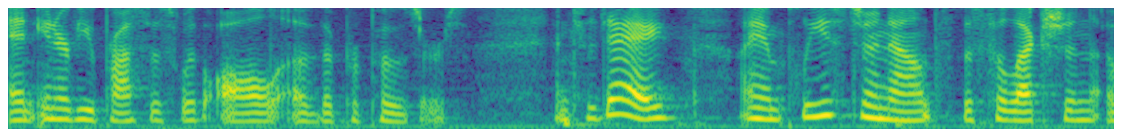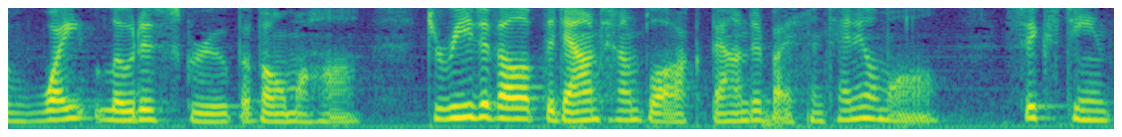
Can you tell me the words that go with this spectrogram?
and interview process with all of the proposers. And today, I am pleased to announce the selection of White Lotus Group of Omaha to redevelop the downtown block bounded by Centennial Mall, 16th,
